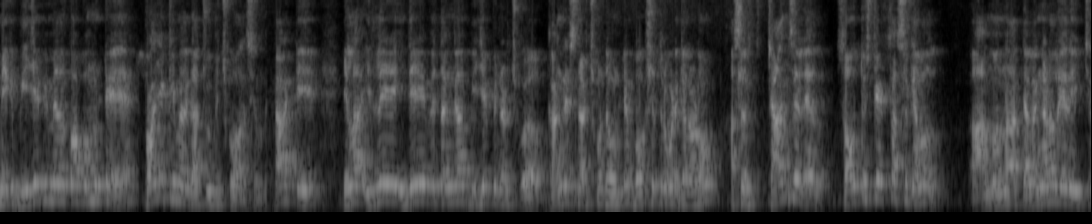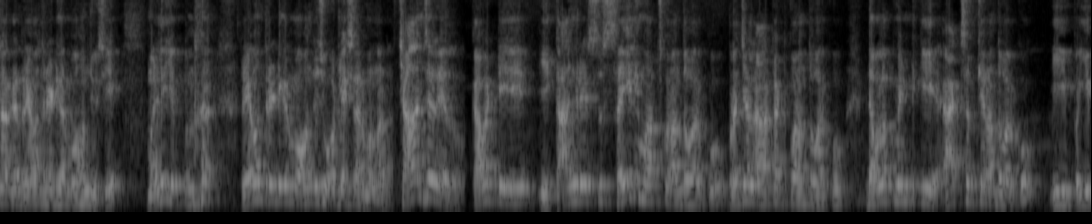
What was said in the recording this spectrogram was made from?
మీకు బీజేపీ మీద కోపం ఉంటే ప్రాజెక్టుల మీద కాదు చూపించుకోవాల్సింది. కాబట్టి ఇలా ఇదే ఇదే విధంగా బీజేపీ నడుచుకో కాంగ్రెస్ నడుచుకుంటూ ఉంటే భవిష్యత్తులో కూడా గెలవడం అసలు ఛాన్సే లేదు. సౌత్ స్టేట్స్ అసలు గెలవదు. ఆ మొన్న తెలంగాణలో ఏదో ఇచ్చినారు కానీ రేవంత్ రెడ్డి గారు మొహం చూసి మళ్ళీ చెప్తున్నా రేవంత్ రెడ్డి గారు మొహం చూసి ఓట్లేసినారు మొన్న ఛాన్సే లేదు. కాబట్టి ఈ కాంగ్రెస్ శైలి మార్చుకున్నంత వరకు ప్రజల్ని ఆకట్టుకున్నంత వరకు డెవలప్మెంట్కి యాక్సెప్ట్ చేయనంత వరకు ఈ ఈ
